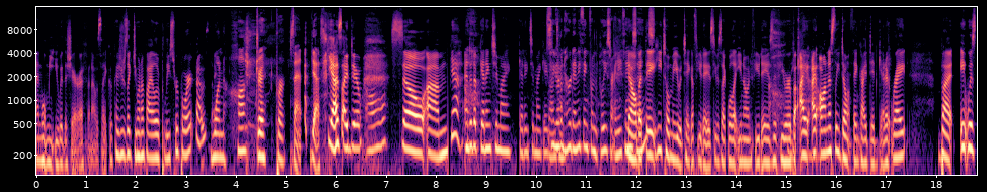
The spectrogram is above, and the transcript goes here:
and we'll meet you with the sheriff. And I was like, okay. She was like, do you want to file a police report? I was one hundred percent. Yes. yes, I do. Oh. So um, yeah, ended up getting to my getting to my gig. So you haven't heard anything from the police or anything? No, but they he told me it would take a few days. He was like, "We'll let you know in a few days if you were." But I, I honestly don't think I did get it right. But it was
